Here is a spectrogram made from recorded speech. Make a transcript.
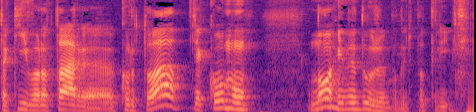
такий воротар е, Куртуа, якому ноги не дуже будуть потрібні.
